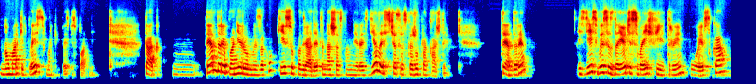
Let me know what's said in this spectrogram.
Но Marketplace, Marketplace бесплатный. Так, тендеры, планируемые закупки и субподряды. Это наши основные разделы. Сейчас расскажу про каждый. Тендеры Здесь вы создаете свои фильтры поиска,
